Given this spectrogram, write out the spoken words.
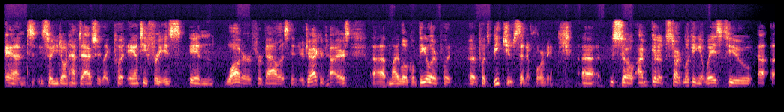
and so you don't have to actually like put antifreeze in water for ballast in your tractor tires. Uh, my local dealer put uh, puts beet juice in it for me. Uh, so I'm going to start looking at ways to uh, uh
